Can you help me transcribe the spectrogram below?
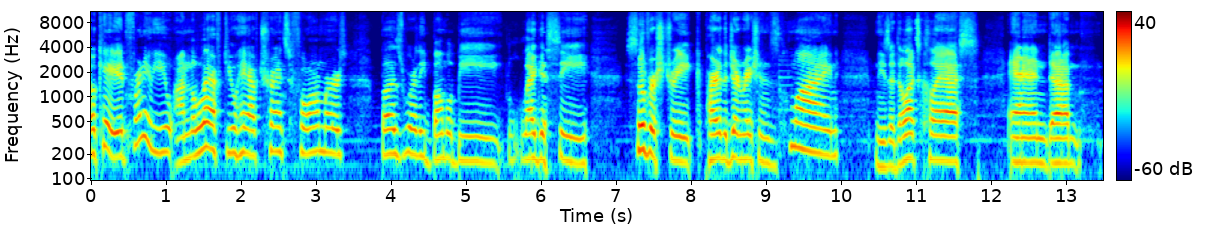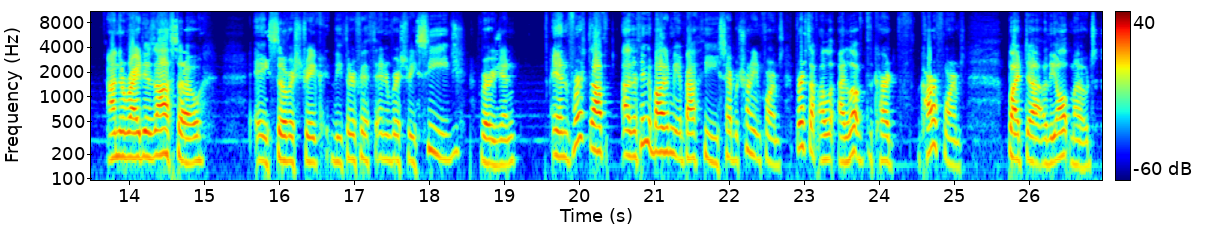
Okay, in front of you on the left, you have Transformers, Buzzworthy, Bumblebee, Legacy, Silverstreak, part of the Generations line. He's a deluxe class. And um, on the right is also a Silverstreak, the 35th Anniversary Siege version. And first off, uh, the thing that bothers me about the Cybertronian forms, first off, I, lo I love the car, car forms, but uh, the alt modes.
